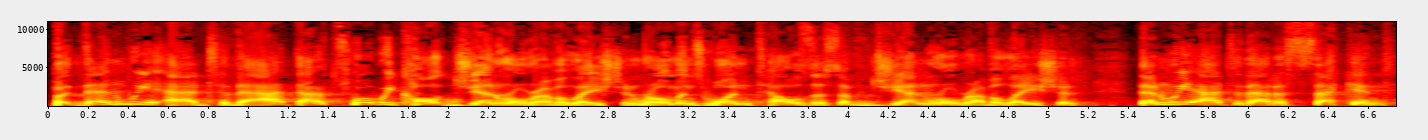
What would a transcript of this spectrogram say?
But then we add to that, that's what we call general revelation. Romans 1 tells us of general revelation. Then we add to that a second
